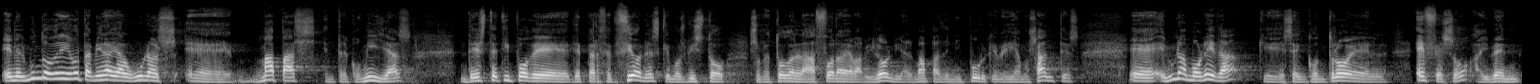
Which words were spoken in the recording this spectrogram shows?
En el mundo griego también hay algunos eh, mapas, entre comillas, de este tipo de, percepciones que hemos visto sobre todo en la zona de Babilonia, el mapa de Nippur que veíamos antes, eh, en una moneda que se encontró en Éfeso, ahí ven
